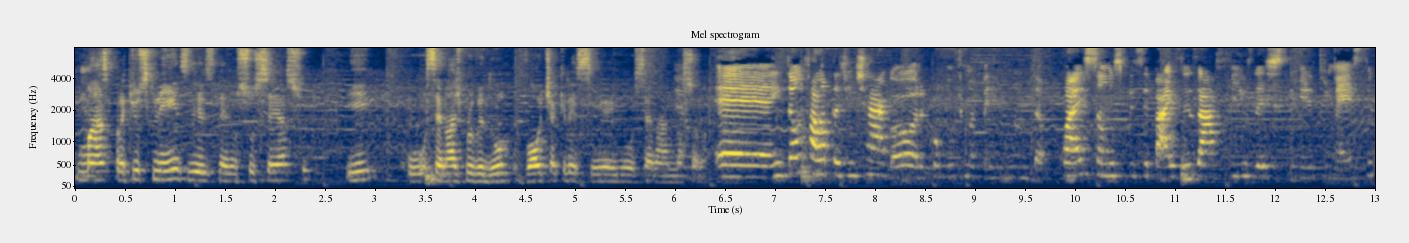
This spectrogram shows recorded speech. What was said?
mas para que os clientes deles tenham sucesso e o cenário de provedor volte a crescer no cenário nacional. É, então fala pra gente agora, como última pergunta, quais são os principais desafios deste primeiro trimestre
